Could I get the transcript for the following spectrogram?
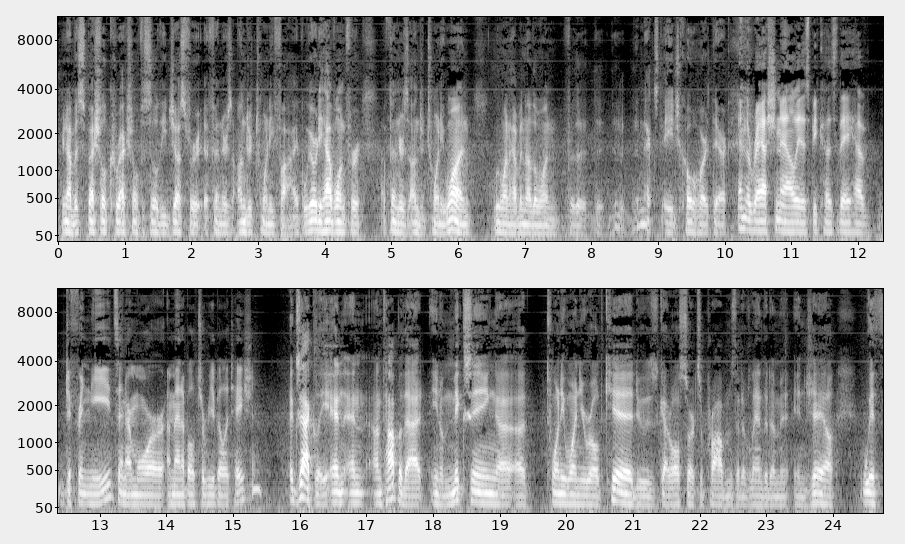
We're going to have a special correctional facility just for offenders under 25. We already have one for offenders under 21. We want to have another one for the, the, the, next age cohort there. And the rationale is because they have different needs and are more amenable to rehabilitation? Exactly, and and on top of that, you know, mixing a 21 year old kid who's got all sorts of problems that have landed him in, in jail with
